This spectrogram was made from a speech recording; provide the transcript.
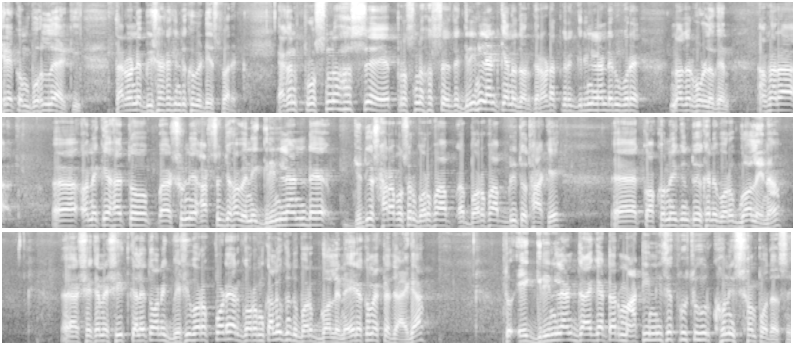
এরকম বললে আর কি। তার মানে বিষয়টা কিন্তু খুবই ডেসপারেট এখন প্রশ্ন হচ্ছে প্রশ্ন হচ্ছে যে গ্রিনল্যান্ড কেন দরকার? হঠাৎ করে গ্রিনল্যান্ডের উপরে নজর পড়ল কেন? আপনারা অনেকে হয়তো শুনে আশ্চর্য হবেন, এই গ্রিনল্যান্ডে যদিও সারা বছর বরফ বরফ আবৃত থাকে কখনোই কিন্তু এখানে বরফ গলে না। সেখানে শীতকালে তো অনেক বেশি বরফ পড়ে আর গরমকালেও কিন্তু বরফ গলে না। এরকম একটা জায়গা। তো এই গ্রিনল্যান্ড জায়গাটার মাটির নিচে প্রচুর খনিজ সম্পদ আছে।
